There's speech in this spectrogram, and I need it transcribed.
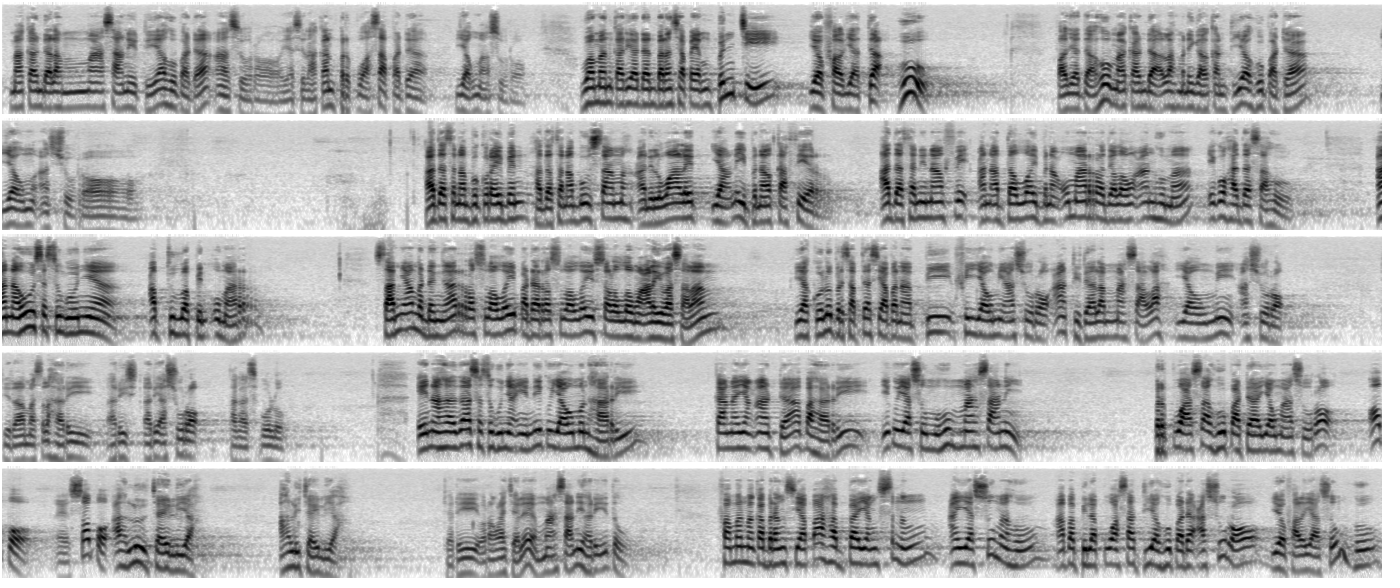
Maka dalam masani diahu pada asuro. Ya silahkan berpuasa pada yang asuro. Waman karya dan barang siapa yang benci ya falyadahu falyadahu maka hendaklah meninggalkan diahu pada yaum asyura Hadasan Abu Quraibin, hadasan Abu Samah, Anil Walid, yakni Ibn Al-Kathir. Hadasani Nafi an Abdullah ibn Umar radhiyallahu anhuma iku hadasahu. Anahu sesungguhnya Abdullah bin Umar. Samia mendengar Rasulullah pada Rasulullah Shallallahu Alaihi Wasallam Yakulu bersabda siapa Nabi fi yaumi Asyura? Di dalam masalah yaumi Asyura. Di dalam masalah hari hari hari Asyura tanggal 10. Inahada sesungguhnya ini ku yaumun hari. Karena yang ada apa hari iku yasumuhu masani berpuasa hu pada yaum asyura apa? Eh sopo ahlul jahiliyah? Ahli jahiliyah. Jadi orang-orang jahiliyah masani hari itu. Faman maka barang siapa haba yang seneng ayasumahu apabila puasa dia hu pada asyura ya fal yasumhu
